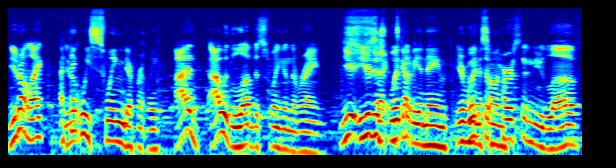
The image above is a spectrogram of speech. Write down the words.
You don't like? I you think don't- we swing differently. I I would love to swing in the rain. You, you're just It's with got to the, be a name. You're I mean, with a the song. person you love,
